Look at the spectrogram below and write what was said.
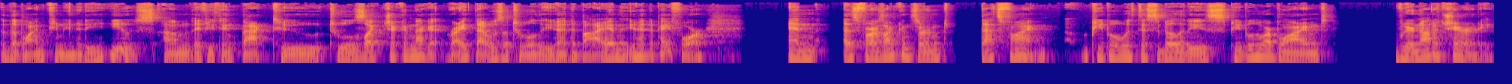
the blind community, use. Um, if you think back to tools like Chicken Nugget, right? That was a tool that you had to buy and that you had to pay for. And as far as I'm concerned, that's fine. People with disabilities, people who are blind, we're not a charity.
